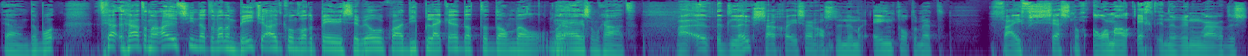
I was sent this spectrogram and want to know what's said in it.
ja, wordt, het gaat, gaat er nou uitzien dat er wel een beetje uitkomt wat de PDC wil qua die plekken. Dat er dan wel nog Ja. ergens om gaat. Maar het, het leukste zou geweest zijn als de nummer 1 tot en met 5, 6 nog allemaal echt in de running waren. Dus,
